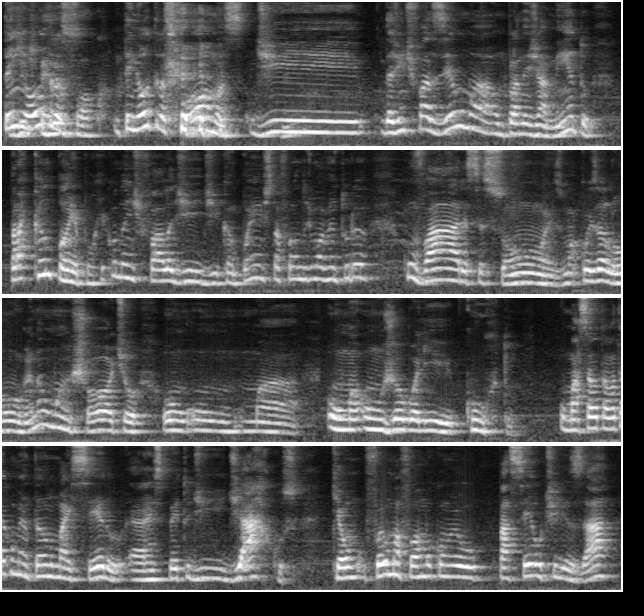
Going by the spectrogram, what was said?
tem outras, tem outras formas de da gente fazer uma- um planejamento para campanha, porque quando a gente fala de, de campanha, a gente está falando de uma aventura com várias sessões, uma coisa longa, não um one shot ou, ou um, uma, uma- um jogo ali curto. O Marcelo estava até comentando mais cedo é, a respeito de, de arcos, que é um- foi uma forma como eu passei a utilizar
